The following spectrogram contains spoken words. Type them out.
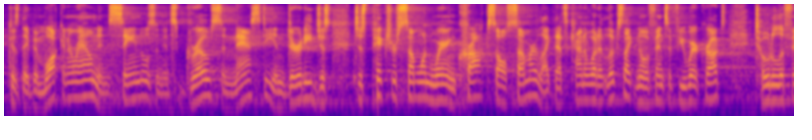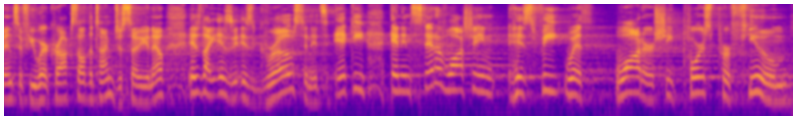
Because they've been walking around in sandals and it's gross and nasty and dirty. Just, just picture someone wearing Crocs all summer, like that's kind of what it looks like. No offense if you wear Crocs, total offense if you wear Crocs all the time, just so you know. It's like, it's, it's gross and it's icky. And instead of washing his feet with water, she pours perfume,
